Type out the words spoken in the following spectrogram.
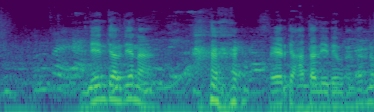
त्याला त्याला दे ना. यार ते हाताला येते बरं ना.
